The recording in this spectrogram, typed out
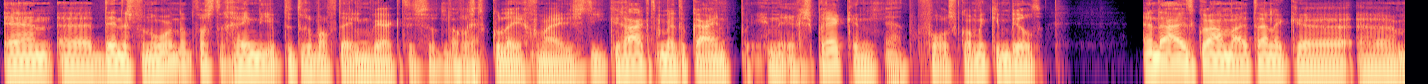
En eh, Dennis van Hoorn, dat was degene die op de drumafdeling werkte. Dus dat was de collega van mij. Dus die raakten met elkaar in, in gesprek. En Ja. vervolgens kwam ik in beeld. En daaruit kwamen uiteindelijk ehm,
